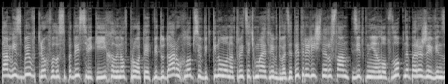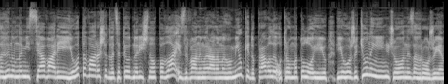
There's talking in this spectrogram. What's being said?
Там і збив трьох велосипедистів, які їхали навпроти. Від удару хлопців відкинуло на 30 метрів. 23-річний Руслан зіткнення лоб в лоб не пережив. Він загинув на місці аварії. Його товариша, 21-річного Павла, із рваними ранами гомілки доправили у травматологію. Його життю нині нічого не загрожує.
